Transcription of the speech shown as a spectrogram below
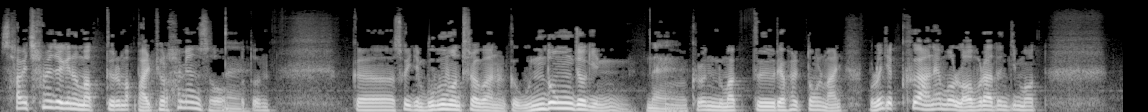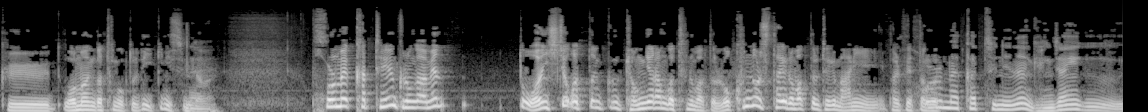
사회 참여적인 음악들을 막 발표를 하면서 네. 어떤 그 소위 이제 movement라고 하는 그 운동적인 네. 어, 그런 음악들의 활동을 많이 물론 이제 그 안에 뭐 Love라든지 뭐 그 Woman 같은 곡들도 있긴 있습니다만 네. 폴 맥카트니는 그런가 하면 또 원시적 어떤 그 격렬함 같은 음악들 로큰롤 스타일 음악들 되게 많이 발표했던 폴 맥카트니는 굉장히 그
